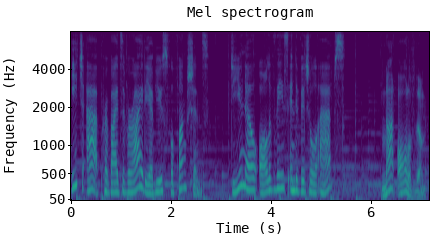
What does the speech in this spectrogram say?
Each app provides a variety of useful functions. Do you know all of these individual apps? Not all of them.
